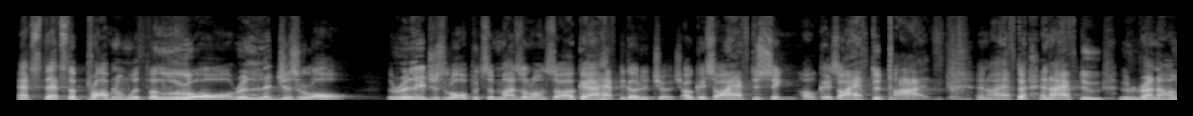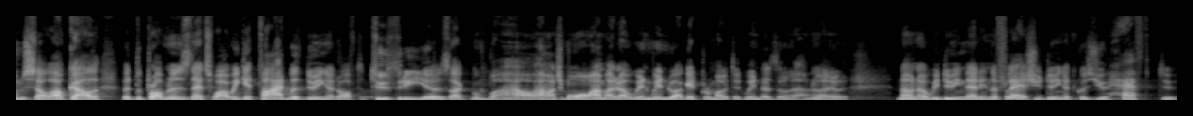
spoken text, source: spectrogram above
That's, that's the problem with the law, religious law. The religious law puts a muzzle on. So, okay, I have to go to church. Okay, so I have to sing. Okay, so I have to tithe. And I have to, and I have to run a home cell. Okay, I'll, but the problem is that's why we get tired with doing it after two, three years. Like, how, how much more? How much, when, when do I get promoted? When does the, no, no, we're doing that in the flesh. You're doing it because you have to.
